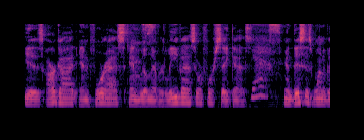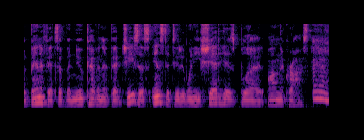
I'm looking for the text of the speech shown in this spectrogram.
is our God and for us and will never leave us or forsake us. Yes. And this is one of the benefits of the new covenant that Jesus instituted when he shed his blood on the cross. Mm.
